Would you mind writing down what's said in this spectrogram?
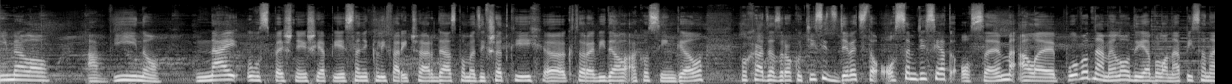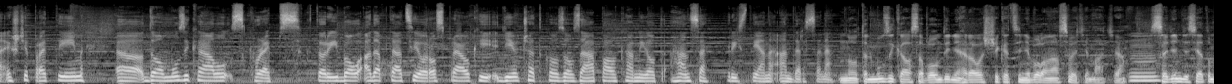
Imelo a víno. Najúspešnejšia pieseň Cliffa Richarda spomedzi všetkých, e, ktoré vydal ako single, pochádza z roku 1988, ale pôvodná melódia bola napísaná ešte predtým e, do muzikálu Scraps, ktorý bol adaptáciou rozprávky Dievčatko so zápalkami od Hansa Christiana Andersena. No ten muzikál sa v Londýne hral ešte, keď si nebola na svete, Maťa. V 76.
